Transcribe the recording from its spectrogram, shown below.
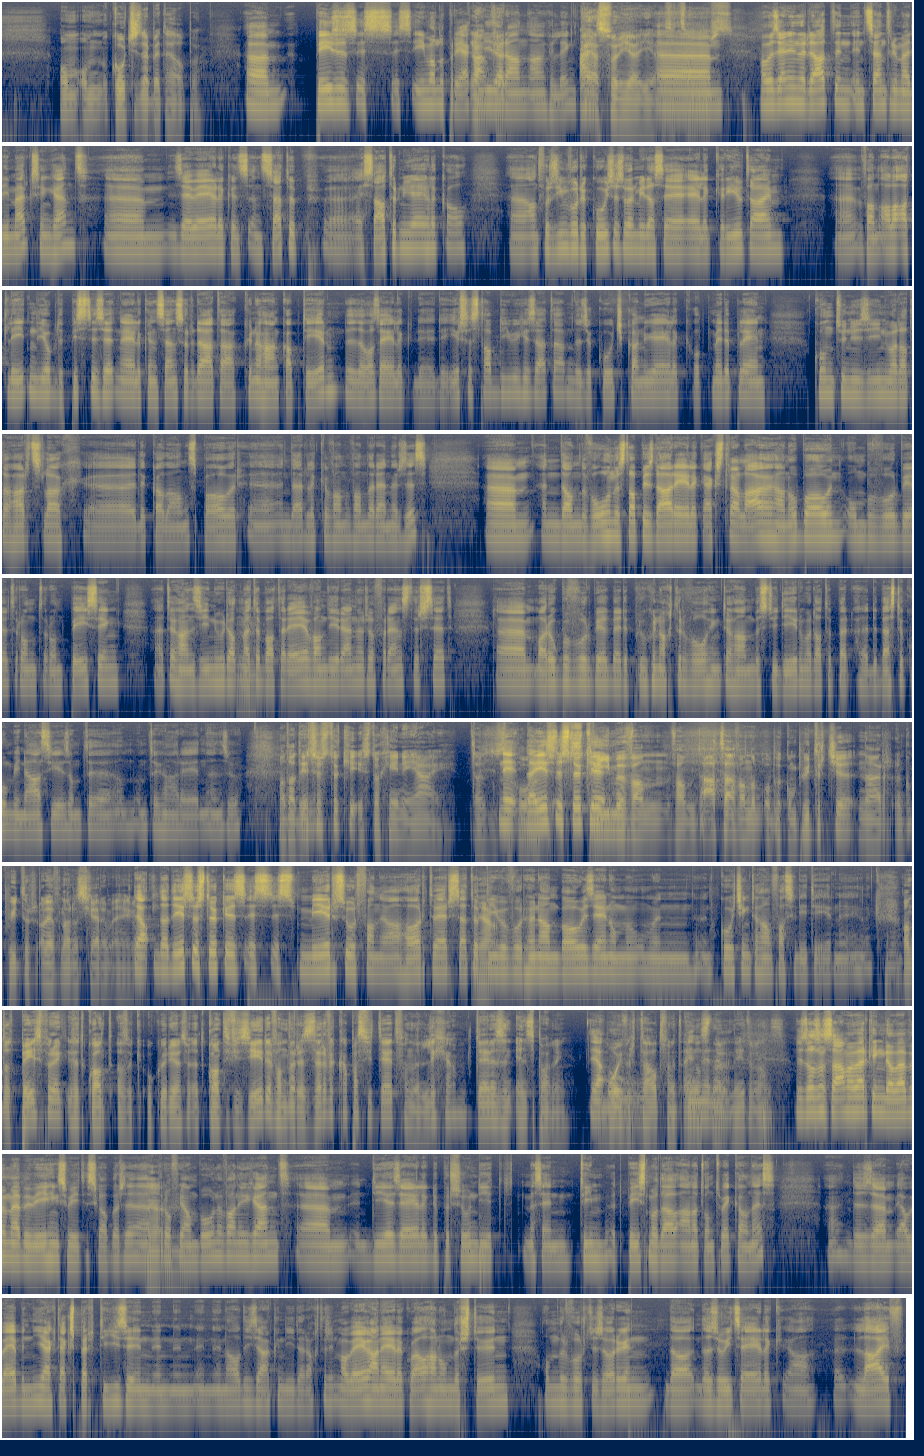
om, om coaches daarbij te helpen. Ehm Paces is, is een van de projecten Ah, die daaraan aan gelinkt Ah ja, sorry, ja, ja Ehm. Maar we zijn inderdaad in, in het centrum met die Merks in Gent. ehm, zijn wij eigenlijk een, een setup, eh, hij staat er nu eigenlijk al, eh, aan het voorzien voor de coaches, waarmee dat zij eigenlijk real-time van alle atleten die op de piste zitten, eigenlijk hun sensordata kunnen gaan capteren. Dus dat was eigenlijk de, de eerste stap die we gezet hebben. Dus de coach kan nu eigenlijk op middenplein continu zien wat dat de hartslag, eh, de cadans, power eh, en dergelijke van, van de renners is. Ehm, en dan de volgende stap is daar eigenlijk extra lagen gaan opbouwen om bijvoorbeeld rond, rond pacing eh, te gaan zien hoe dat met Mhm. de batterijen van die renners of rensters zit. Ehm, maar ook bijvoorbeeld bij de ploegenachtervolging te gaan bestuderen wat dat de, per- de beste combinatie is om te, om, om te gaan rijden en zo. Want dat eerste stukje is toch geen AI? Dat is Nee, dat het- eerste het stukje- streamen van, van data van de- op een computertje naar een computer, of naar een scherm eigenlijk. Ja, dat eerste stuk is, is, is meer een soort van ja, hardware setup Ja. die we voor hun aan het bouwen zijn om, om een, een coaching te gaan faciliteren eigenlijk. Want het PACE-project is het, kwant- als ik ook weer juist het kwantificeren van de reservecapaciteit van een lichaam tijdens een inspanning. Ja. Mooi vertaald van het Engels naar het. Nederlands. Dus dat is een samenwerking dat we hebben met bewegingswetenschappers. Hè. Ja. Prof. Jan Bonen van UGent, ehm, die is eigenlijk de persoon die het, met zijn team het PACE-model aan het ontwikkelen is. Dus ehm, ja, wij hebben niet echt expertise in, in, in, in- al die zaken die daarachter zitten, maar wij gaan eigenlijk wel gaan ondersteunen om ervoor te zorgen dat, dat zoiets eigenlijk ja, live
